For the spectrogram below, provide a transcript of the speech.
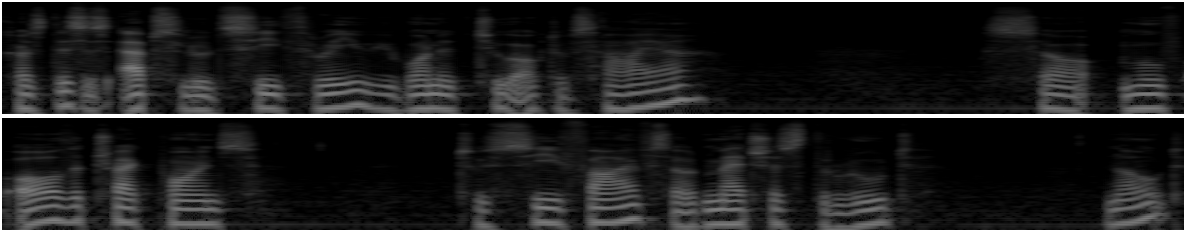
Because this is absolute C3 we want it two octaves higher. So move all the track points to C5 so it matches the root note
